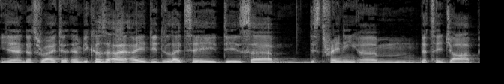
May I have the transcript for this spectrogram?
Yeah, that's right. And because I, I did, let's say, this uh, this training, um, let's say, job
